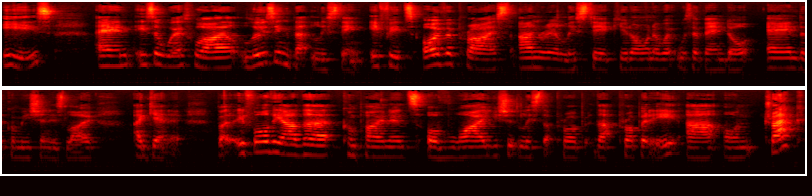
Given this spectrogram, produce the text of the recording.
is? And is it worthwhile losing that listing if it's overpriced, unrealistic, you don't want to work with a vendor, and the commission is low? I get it. But if all the other components of why you should list that, prop- that property are on track,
